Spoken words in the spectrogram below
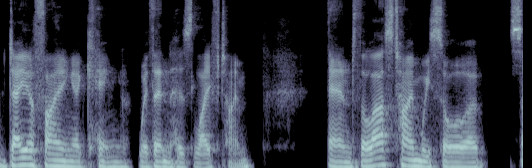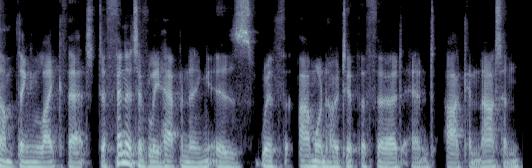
deifying a king within his lifetime. And the last time we saw something like that definitively happening is with Amunhotep III and Akhenaten.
